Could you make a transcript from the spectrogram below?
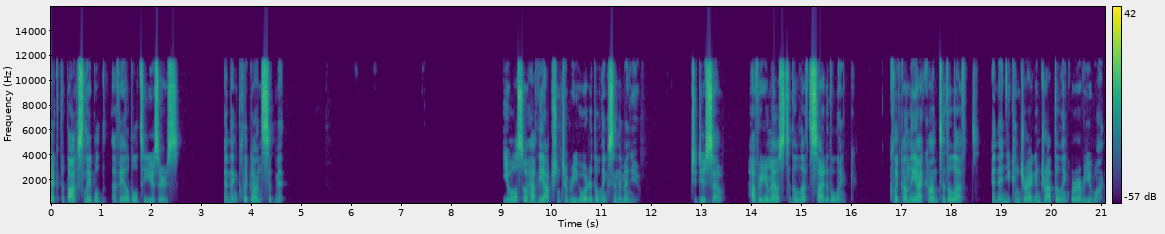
Check the box labeled Available to Users, and then click on Submit. You also have the option to reorder the links in the menu. To do so, hover your mouse to the left side of the link, click on the icon to the left, and then you can drag and drop the link wherever you want.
